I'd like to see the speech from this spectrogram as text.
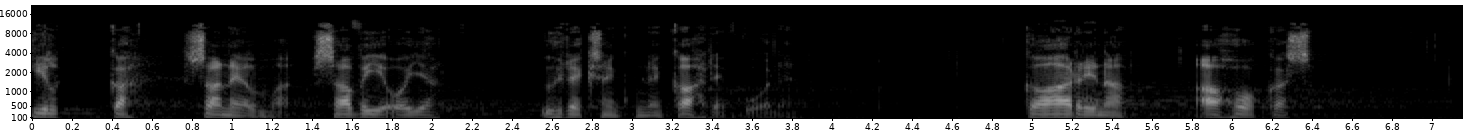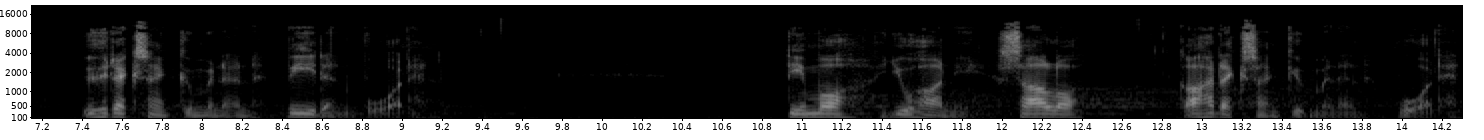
Hilkka Sanelma Savioja, 92 vuoden. Kaarina Ahokas, 95 vuoden. Timo Juhani Salo, 80 vuoden.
